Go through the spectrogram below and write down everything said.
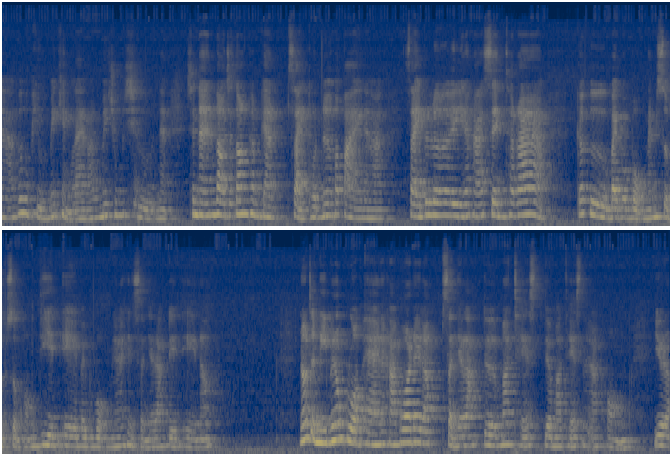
นะคะก็คือผิวไม่แข็งแรงแล้วไม่ชุ่มชื้นนะฉะนั้นเราจะต้องทำการใส่โทนเนอร์เข้าไปนะคะ ใส่ไปเลยนะคะเซนทราก็คือใบบัวบกนั้นมีส่วนผสมของ DNA ใบบัวบกนะเห็นสัญลักษณ์ DNA เนาะ นอกจากนี้ไม่ต้องกลัวแพ้นะคะ เพราะว่าได้รับสัญลักษณ์ Derma Test Derma Test นะคะของเยอร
